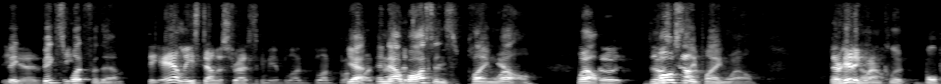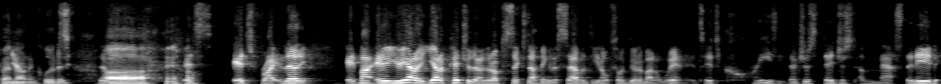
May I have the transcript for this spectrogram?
big big split for them the AL East down the stretch is going to be a blood, blood. Blood Yeah, blood and now Boston's playing well. Well, those, those mostly playing well. They're bullpen hitting well. Inclu- bullpen yeah. not included. Uh, it's it's frightening. It might you got a you got a pitcher there. They're up six nothing in the seventh. You don't feel good about a win. It's it's crazy. They're just they're just a mess. They need.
